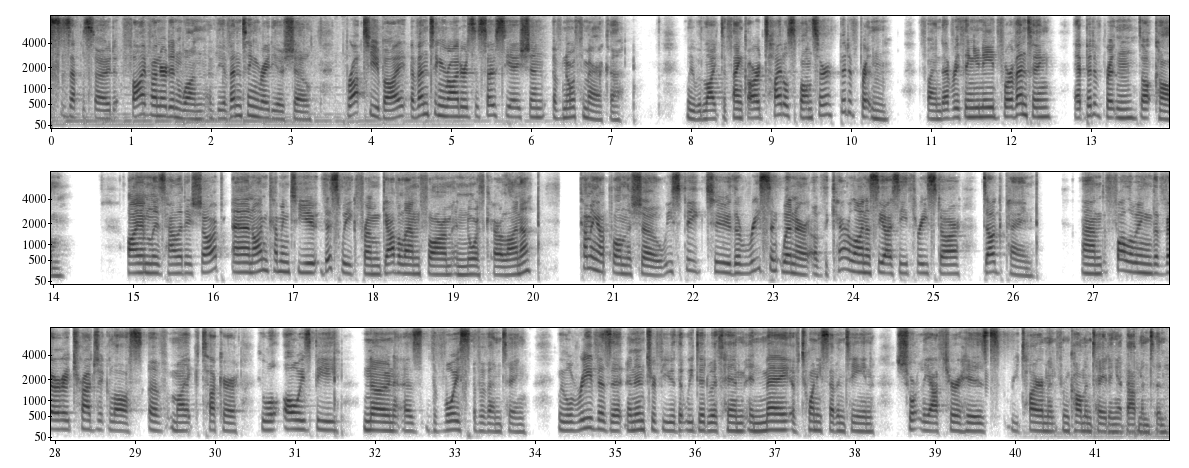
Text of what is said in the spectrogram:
This is episode 501 of the Eventing Radio Show, brought to you by Eventing Riders Association of North America. We would like to thank our title sponsor, Bit of Britain. Find everything you need for eventing at bitofbritain.com. I am Liz Halliday Sharp, and I'm coming to you this week from Gavilan Farm in North Carolina. Coming up on the show, we speak to the recent winner of the Carolina CIC three star, Doug Payne. And following the very tragic loss of Mike Tucker, who will always be known as the voice of eventing, we will revisit an interview that we did with him in May of 2017, shortly after his retirement from commentating at badminton.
